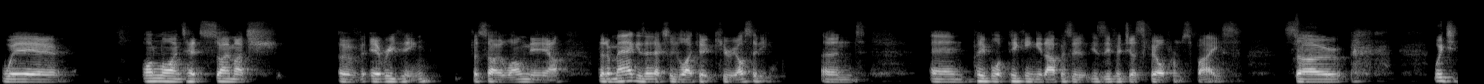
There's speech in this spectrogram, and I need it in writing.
where online's had so much of everything for so long now that a mag is actually like a curiosity, and and people are picking it up as, a, as if it just fell from space. So, which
